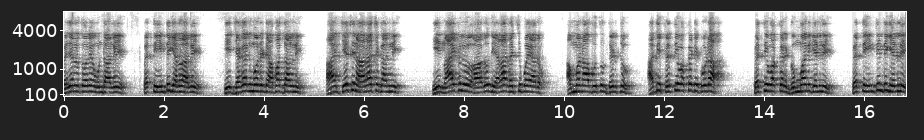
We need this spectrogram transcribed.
ప్రజలతోనే ఉండాలి ప్రతి ఇంటికి వెళ్ళాలి. ఈ జగన్మోహన్ రెడ్డి అబద్ధాల్ని ఆయన చేసిన అరాచకాన్ని ఈ నాయకులు ఆ రోజు ఎలా రెచ్చిపోయారో అమ్మ నా బూతులు తిడుతూ అది ప్రతి ఒక్కటి కూడా ప్రతి ఒక్కరి గుమ్మానికి వెళ్ళి ప్రతి ఇంటింటికి వెళ్ళి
